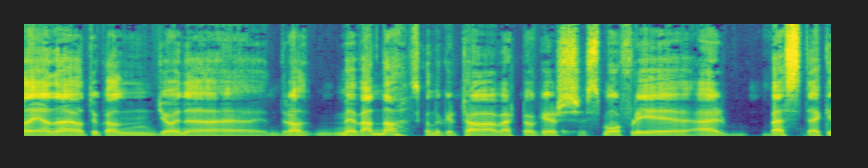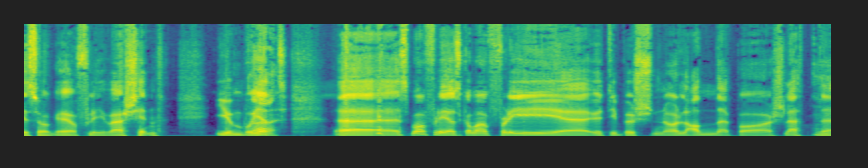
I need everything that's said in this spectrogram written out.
Det ene er at du kan joine eh, dra med venner. Så kan dere ta hvert deres småfly. Er best. Det er ikke så gøy å fly hver sin jumbojet. Uh, så kan man fly uh, ut i bushen og lande på slette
